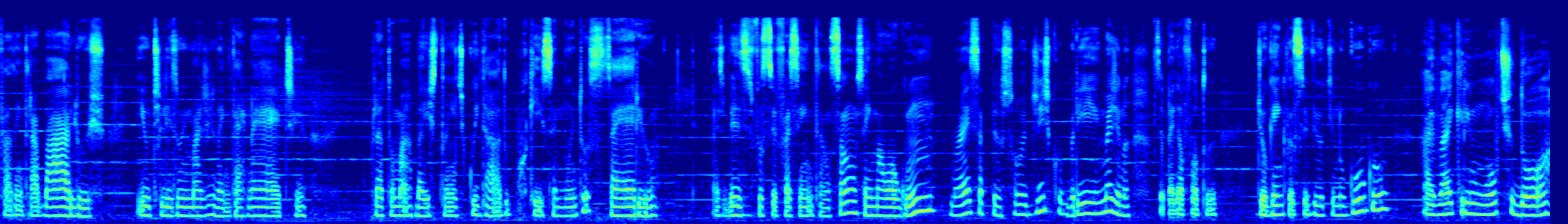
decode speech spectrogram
fazem trabalhos e utilizam imagens na internet para tomar bastante cuidado, porque isso é muito sério. Às vezes você faz sem intenção, sem mal algum, mas se a pessoa descobrir, imagina, você pega a foto de alguém que você viu aqui no Google, aí vai criar um outdoor,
